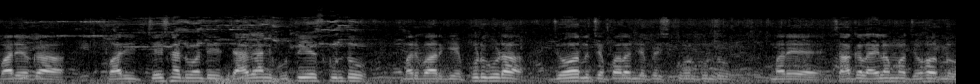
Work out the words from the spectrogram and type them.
వారి యొక్క వారి చేసినటువంటి త్యాగాన్ని గుర్తు చేసుకుంటూ మరి వారికి ఎప్పుడు కూడా జోహర్లు చెప్పాలని చెప్పేసి కోరుకుంటూ మరి సాకల ఐలమ్మ జోహర్లు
